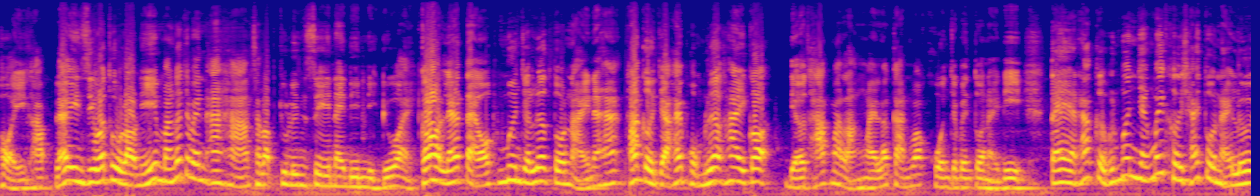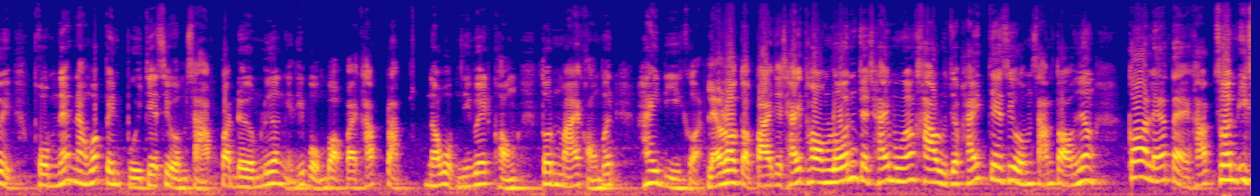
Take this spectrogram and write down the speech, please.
หอยครับ และอินทรีย์วัตถุเหล่านี้มันก็จะเป็นอาหารสำหรับจุลินทรีย์ในดินอีกด้วย ก็แล้วแต่ว่าเพื่อนจะเลือกตัวไหนนะฮะ ถ้าเกิดอยากให้ผมเลือกให้ก็เดี๋ยวทักมาหลังใหม่แล้วกันว่าควรจะเป็นตัวไหนดี แต่ถ้าเกิดเพื่อนๆยังไม่เคยใช้ตัวไหนเลย ผมแนะนำว่าเป็นปุ๋ยเจสิวมสาประเดิมเรื่องอย่างที่ผมบอกไปครับ ปรับระบบนิเวศของต้นไม้ของเพื่อนให้ดีก่อน แล้วเราต่อไปจะใช้ทองล้นจะใช้มูลค้างคาวหรือจะใช้เจสิโอมสามต่อเนื่อง ก็แล้วแต่ครับ ส่วนอีก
